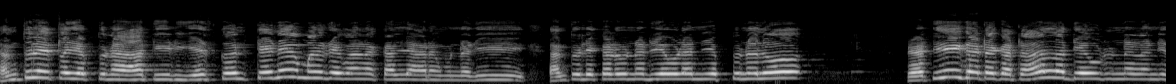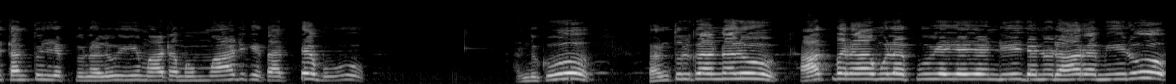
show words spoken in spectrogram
సంతులు ఎట్లా చెప్తున్నా? ఆ తీరు చేసుకుంటేనే మన దేవాల కళ్యాణం ఉన్నది. సంతులు ఎక్కడ ఉన్న దేవుడు అని చెప్తున్నారు ప్రతి గట ఘటాల దేవుడు ఉన్నదని సంతులు చెప్తున్నారు ఈ మాట ముమ్మాటికి సత్యము. అందుకు సంతులు కన్నాలు ఆత్మరాముల పూజ చేయండి. జనులార మీరు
